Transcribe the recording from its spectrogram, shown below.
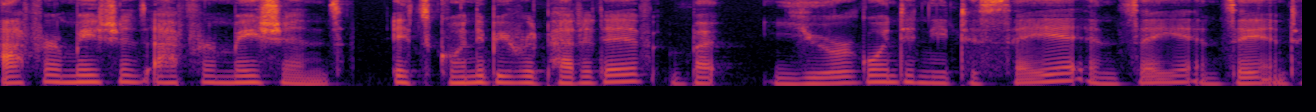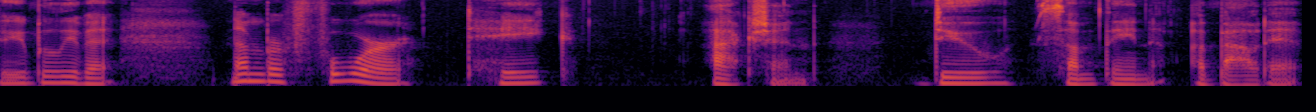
affirmations, affirmations. It's going to be repetitive, but you're going to need to say it and say it and say it until you believe it. Number four, take action. Do something about it.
